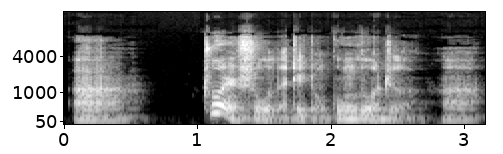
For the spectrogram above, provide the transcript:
啊传述的这种工作者啊，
